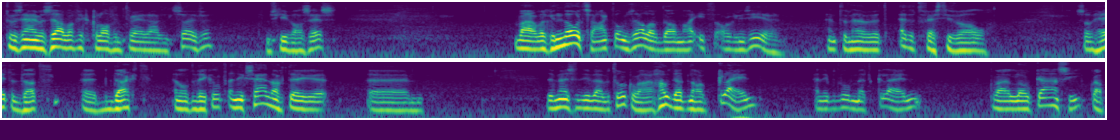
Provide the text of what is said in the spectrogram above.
toen zijn we zelf, ik geloof in 2007, of misschien wel 6, waren we genoodzaakt om zelf dan maar iets te organiseren. En toen hebben we het Edit Festival, zo heette dat, eh, bedacht en ontwikkeld. En ik zei nog tegen uh, de mensen die bij betrokken waren, houd dat nou klein. En ik bedoel met klein qua locatie, qua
